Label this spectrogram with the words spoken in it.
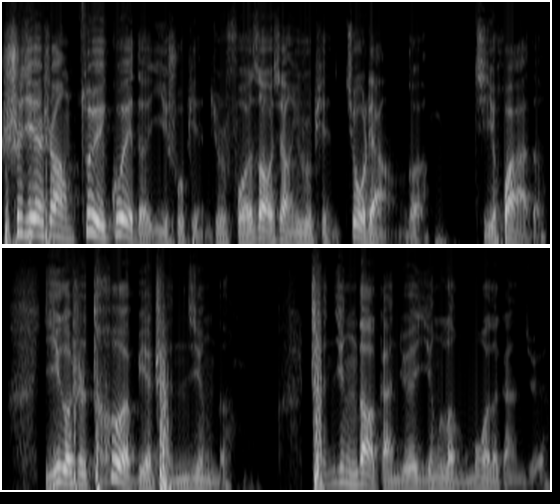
世界上最贵的艺术品就是佛造像艺术品，就两个极化的，一个是特别沉静的，沉静到感觉已经冷漠的感觉；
